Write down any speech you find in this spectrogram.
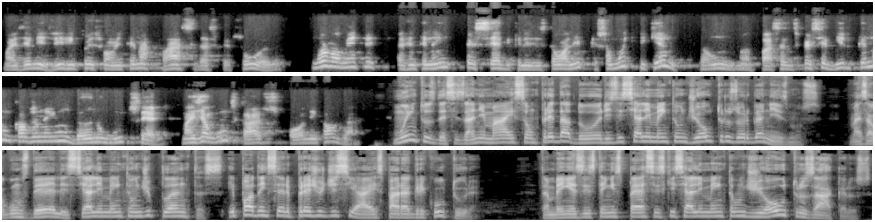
mas eles vivem principalmente na face das pessoas. Normalmente a gente nem percebe que eles estão ali, porque são muito pequenos, então passa despercebido, porque não causa nenhum dano muito sério. Mas em alguns casos podem causar. Muitos desses animais são predadores e se alimentam de outros organismos. Mas alguns deles se alimentam de plantas e podem ser prejudiciais para a agricultura. Também existem espécies que se alimentam de outros ácaros.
